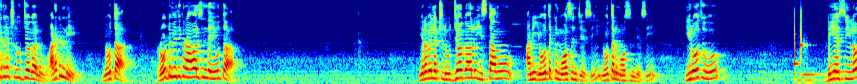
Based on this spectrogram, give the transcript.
ఐదు లక్షల ఉద్యోగాలు? అడగండి. యువత రోడ్డు మీదకి రావాల్సిందే యువత. ఇరవై లక్షల ఉద్యోగాలు ఇస్తాము అని యువతకి మోసం చేసి యువతను మోసం చేసి ఈరోజు డిఎస్సిలో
